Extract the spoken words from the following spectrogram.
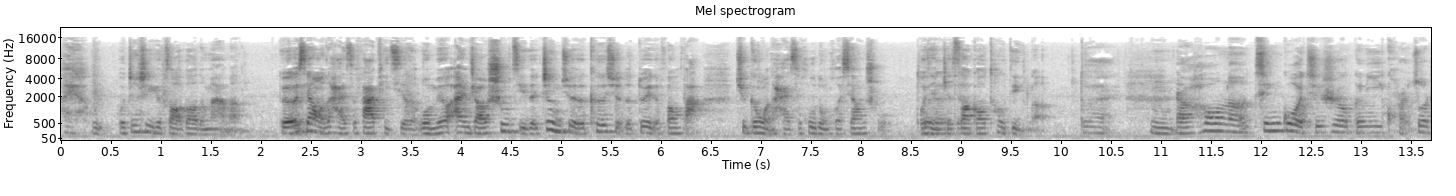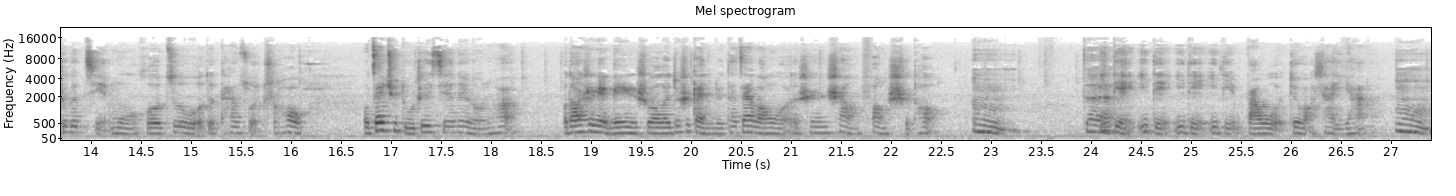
哎呀，我我真是一个糟糕的妈妈。比如像我的孩子发脾气了，我没有按照书籍的正确的、科学的、对的方法去跟我的孩子互动和相处，我简直糟糕透顶了。对。嗯。然后呢，经过其实我跟你一块儿做这个节目和自我的探索之后，我再去读这些内容的话，我当时也跟你说了，就是感觉他在往我的身上放石头，嗯，对，一点一点一点一点把我就往下压，嗯，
